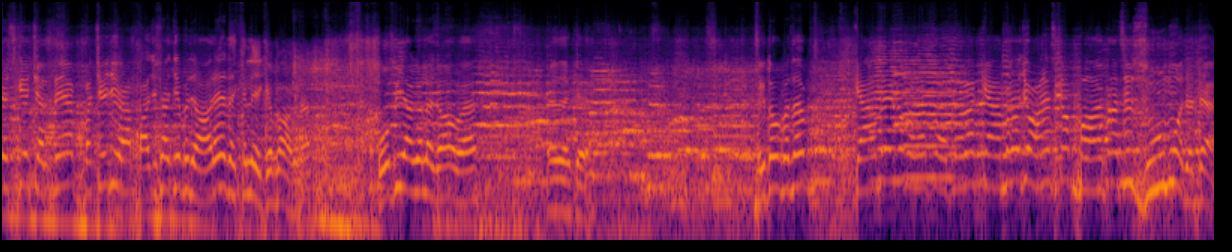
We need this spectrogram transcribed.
टाइम वेस्ट चलते हैं। बच्चे जो है बाजी शाजी बजा रहे हैं, देखे, लेके भागना वो भी आगे लगा हुआ है। ये देखे, ये। तो मतलब कैमरे का प्रॉब्लम है कैमरा जो है इसका बार बार ऐसे जूम हो जाता है।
